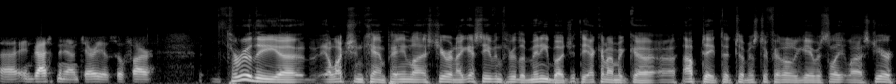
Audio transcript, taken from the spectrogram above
uh, investment in Ontario so far. Through the uh, election campaign last year, and I guess even through the mini budget, the economic uh, uh update that uh, Mr. Fedeli gave us late last year,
